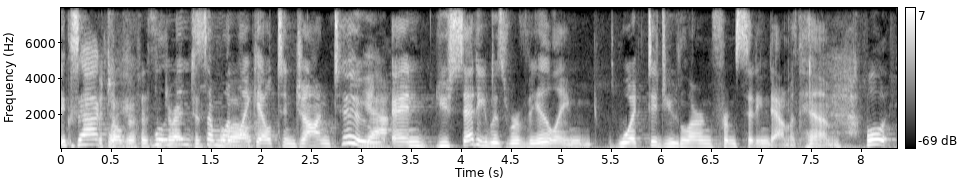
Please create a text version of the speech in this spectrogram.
Exactly. photographers Well, and then directors someone in the world. like Elton John too. Yeah. And you said he was revealing. What did you learn from sitting down with him? Well,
